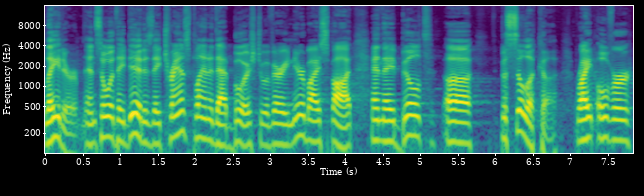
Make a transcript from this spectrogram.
later. And so what they did is they transplanted that bush to a very nearby spot and they built a basilica right over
